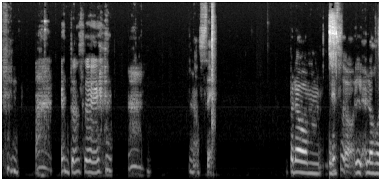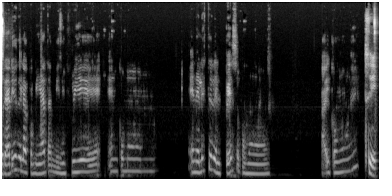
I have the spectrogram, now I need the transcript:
Entonces, no sé. Pero mm, eso, los horarios de la comida también influye en como en el este del peso, como ay, ¿cómo es? Sí.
